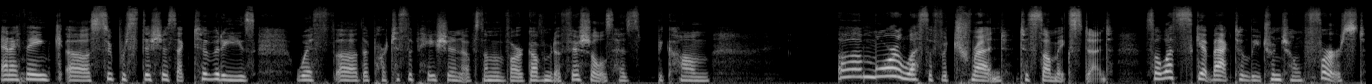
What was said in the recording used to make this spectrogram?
And I think uh, superstitious activities with uh, the participation of some of our government officials has become uh, more or less of a trend to some extent. So let's get back to Li Chuncheng first.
